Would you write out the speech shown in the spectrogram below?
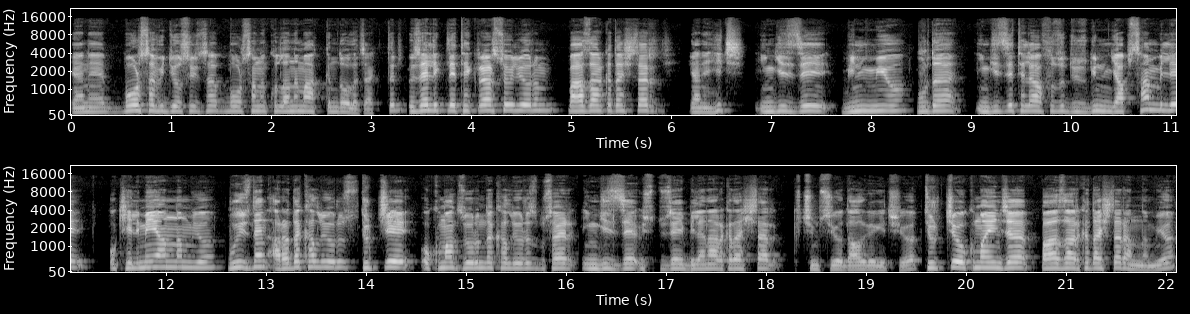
Yani borsa videosuysa borsanın kullanımı hakkında olacaktır. Özellikle tekrar söylüyorum bazı arkadaşlar yani hiç İngilizce bilmiyor. Burada İngilizce telaffuzu düzgün yapsam bile o kelimeyi anlamıyor. Bu yüzden arada kalıyoruz. Türkçe okumak zorunda kalıyoruz. Bu sefer İngilizce üst düzey bilen arkadaşlar küçümsüyor, dalga geçiyor. Türkçe okumayınca bazı arkadaşlar anlamıyor.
